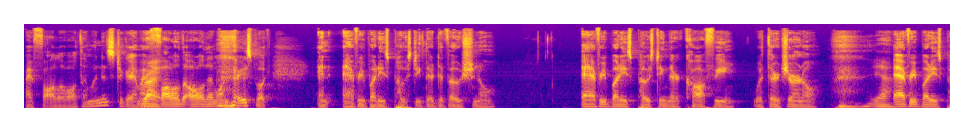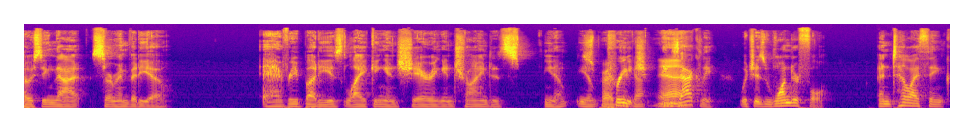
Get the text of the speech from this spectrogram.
I follow all of them on Instagram. I Right. follow all of them on Facebook, and everybody's posting their devotional. Everybody's posting their coffee with their journal yeah everybody's posting that sermon video everybody is liking and sharing and trying to you know you know Spread preach yeah. exactly which is wonderful until i think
